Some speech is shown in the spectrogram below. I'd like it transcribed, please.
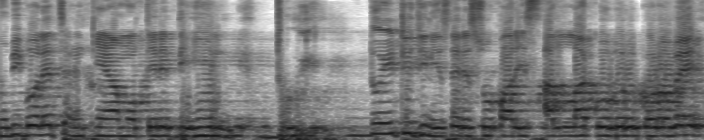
নবী বলেছেন, কেয়ামতের দিন দুই, দুইটি জিনিসের সুপারিশ আল্লাহ কবুল করবে।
